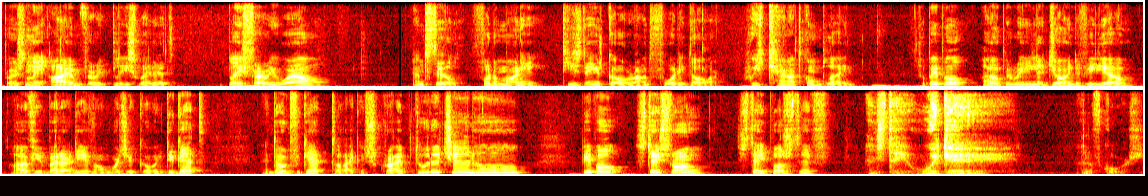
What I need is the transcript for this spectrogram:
Personally, I am very pleased with it. It plays very well. And still, for the money, these things go around $40. We cannot complain. So people, I hope you really enjoyed the video. I have you a better idea on what you're going to get. And don't forget to like and subscribe to the channel. People, stay strong, stay positive, and stay wicked. And of course,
